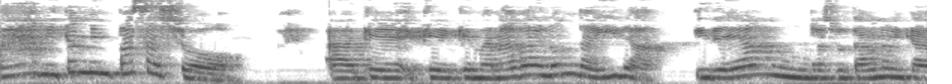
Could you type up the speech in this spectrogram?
Ah, a mi també em passa això, uh, que, que, que m'anava el nom d'Ida. Idea em resultava una mica...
